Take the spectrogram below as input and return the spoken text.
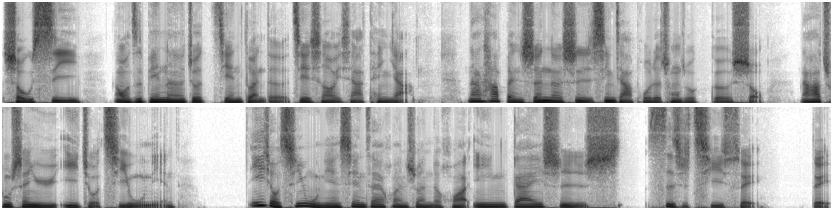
熟悉。那我这边呢，就简短的介绍一下天雅。那他本身呢是新加坡的创作歌手。那他出生于一九七五年，一九七五年现在换算的话，应该是四四十七岁。对，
